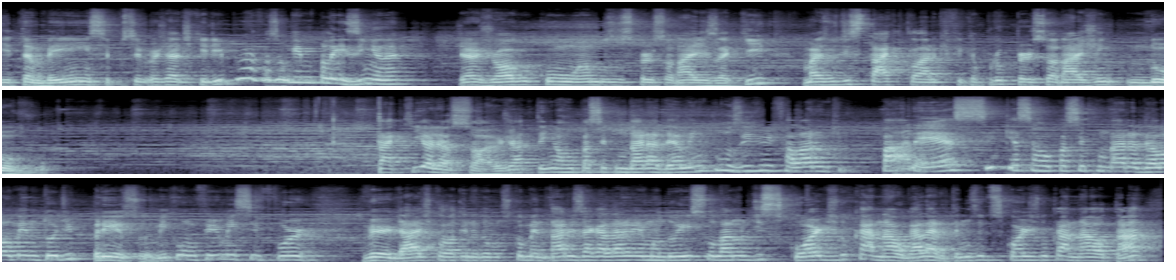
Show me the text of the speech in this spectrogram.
E também, se possível, já adquirir para fazer um gameplayzinho, né? Já jogo com ambos os personagens aqui, mas o destaque, claro, que fica pro personagem novo. Tá aqui, olha só, eu já tenho a roupa secundária dela, inclusive me falaram que parece que essa roupa secundária dela aumentou de preço. Me confirmem se for verdade, coloquem no campo dos comentários. A galera me mandou isso lá no Discord do canal. Galera, temos o Discord do canal, tá?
